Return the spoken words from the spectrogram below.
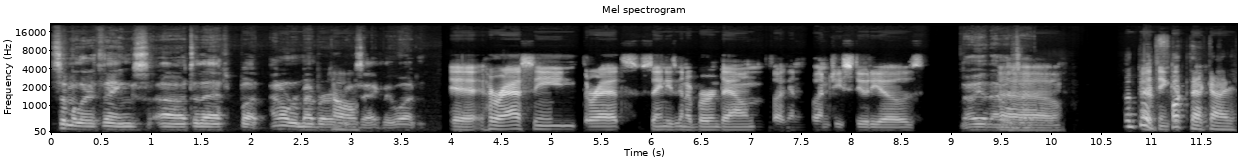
similar things uh, to that, but I don't remember Oh. exactly what. Yeah, harassing, threats, saying he's gonna burn down fucking Bungie Studios. Oh yeah, that was it. Uh, Oh, good. think Fuck it- that guy.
